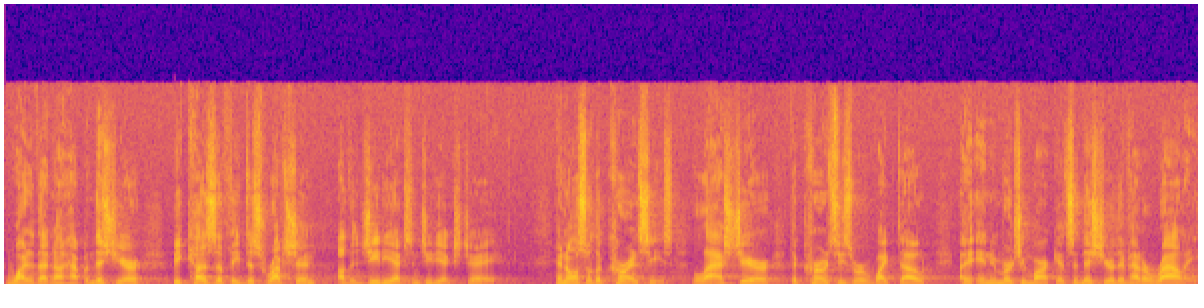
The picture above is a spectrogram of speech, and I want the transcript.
Why did that not happen this year? Because of the disruption of the GDX and GDXJ. And also the currencies. Last year, the currencies were wiped out uh, in emerging markets, and this year they've had a rally.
